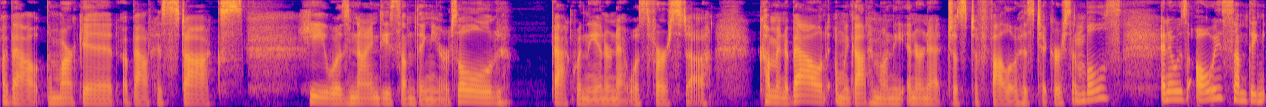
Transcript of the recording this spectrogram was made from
about the market, about his stocks. He was 90 something years old back when the internet was first uh, coming about, and we got him on the internet just to follow his ticker symbols. And it was always something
